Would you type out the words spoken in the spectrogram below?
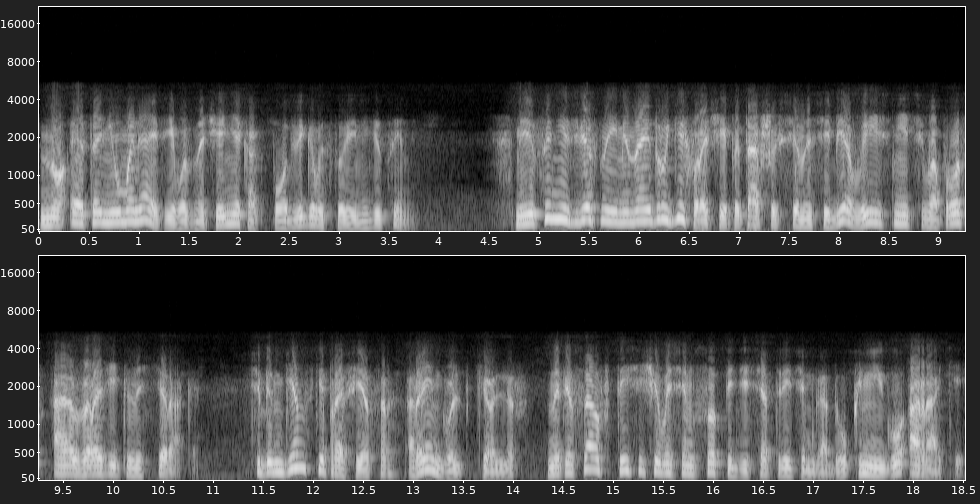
но это не умаляет его значения как подвига в истории медицины. Медицине известны имена и других врачей, пытавшихся на себе выяснить вопрос о заразительности рака. Тюбингенский профессор Рейнгольд Келлер написал в 1853 году книгу о раке,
